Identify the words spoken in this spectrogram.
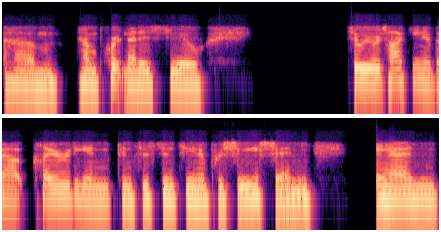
um, how important that is to you. So we were talking about clarity and consistency and appreciation, and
